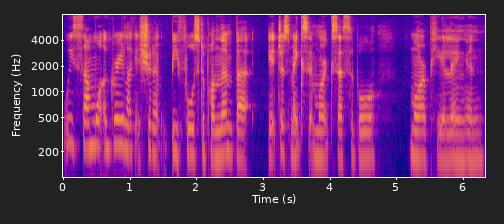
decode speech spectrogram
we somewhat agree like it shouldn't be forced upon them, but it just makes it more accessible, more appealing and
